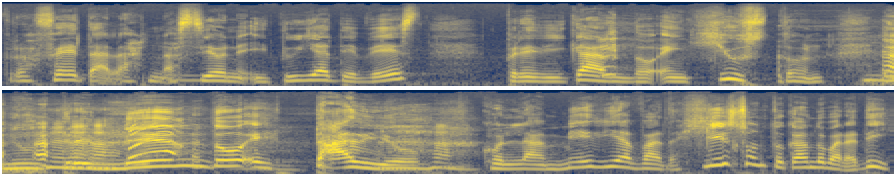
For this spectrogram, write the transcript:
profeta a las naciones. Y tú ya te ves predicando en Houston, en un tremendo estadio, con la media banda. Houston tocando para ti.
